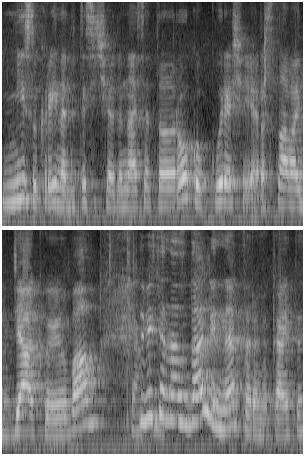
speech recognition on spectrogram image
Міс Україна 2011 року, Куряча Ярослава. Дякую вам. Дякую. Дивіться нас далі, не перемикайте.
